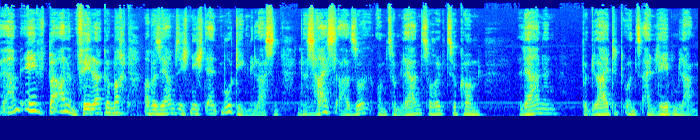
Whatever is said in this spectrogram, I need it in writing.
Wir haben ewig bei allem Fehler mhm. gemacht, mhm. aber sie haben sich nicht entmutigen lassen. Das mhm. heißt also, um zum Lernen zurückzukommen, Lernen begleitet uns ein Leben lang.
